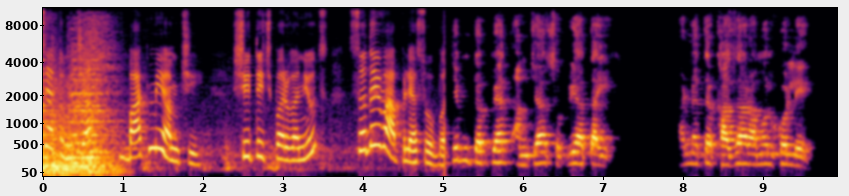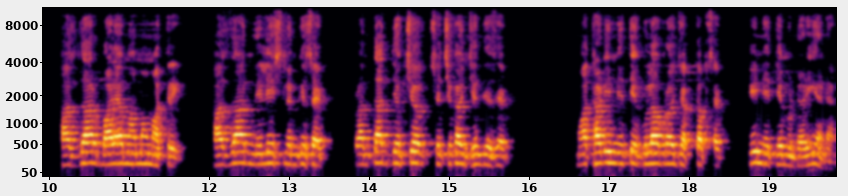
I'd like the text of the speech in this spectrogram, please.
समस्या तुमच्या. बातमी आमची. क्षितिज पर्व न्यूज सदैव आपल्यासोबत. अंतिम टप्प्यात आमच्या सुप्रियाताई आणि नंतर खासदार अमोल कोल्हे खासदार बाळ्यामामा म्हात्रे खासदार निलेश लंके साहेब प्रांताध्यक्ष शशिकांत शिंदे साहेब माथाडी नेते गुलाबराव जगताप साहेब ही नेते मंडळी येणार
